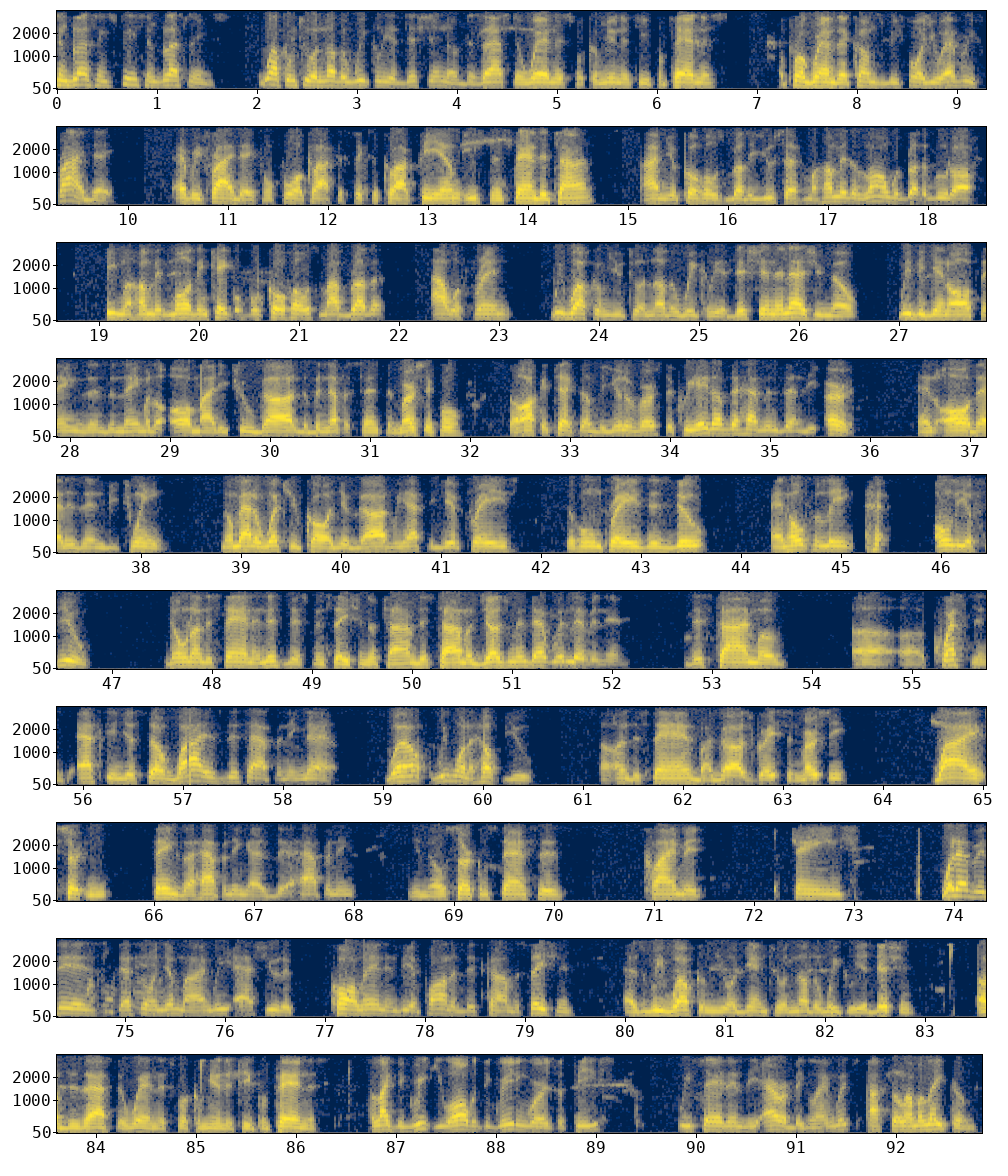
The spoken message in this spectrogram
and blessings, peace and blessings. Welcome to another weekly edition of Disaster Awareness for Community Preparedness, a program that comes before you every Friday, every Friday from 4 o'clock to 6 o'clock p.m. Eastern Standard Time. I'm your co-host, Brother Yusef Muhammad, along with Brother Rudolph P. Muhammad, more than capable co-host, my brother, our friend. We welcome you to another weekly edition, and as you know, we begin all things in the name of the Almighty True God, the Beneficent, the Merciful, the Architect of the universe, the Creator of the heavens and the earth, and all that is in between. No matter what you call your God, we have to give praise to whom praise is due, and hopefully only a few don't understand in this dispensation of time, this time of judgment that we're living in, this time of uh, uh, questions, asking yourself, why is this happening now? Well, we want to help you uh, understand by God's grace and mercy why certain things are happening as they're happening, you know, circumstances, climate change, whatever it is that's on your mind, we ask you to call in and be a part of this conversation as we welcome you again to another weekly edition of disaster awareness for community preparedness. I'd like to greet you all with the greeting words of peace. We say it in the Arabic language, Assalamu alaikum,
